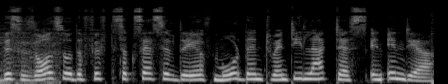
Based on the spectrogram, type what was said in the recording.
This is also the fifth successive day of more than 20 lakh tests in India.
